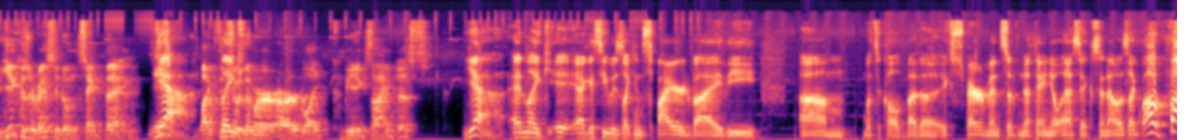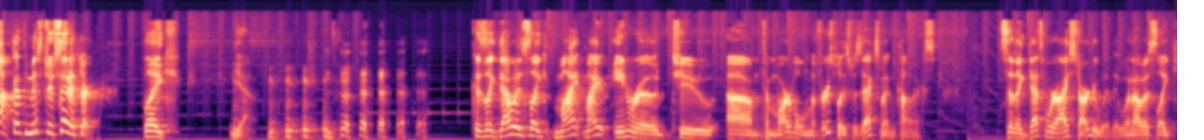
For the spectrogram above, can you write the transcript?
Yeah, because they're basically doing the same thing. Yeah, Like the like two of them are, are like competing scientists. yeah, and like i I guess he was like inspired by the um what's it called by the experiments of Nathaniel Essex, and I was like, oh fuck, that's Mister Sinister. Like, yeah, because like that was like my my inroad to um to Marvel in the first place was X Men comics. So like that's where I started with it when I was like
